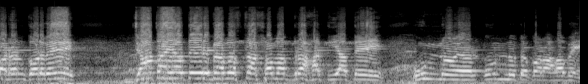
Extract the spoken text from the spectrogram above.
গঠন করবে, যাতায়াতের ব্যবস্থা সমগ্র হাতিয়াতে উন্নয়ন, উন্নত করা হবে।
